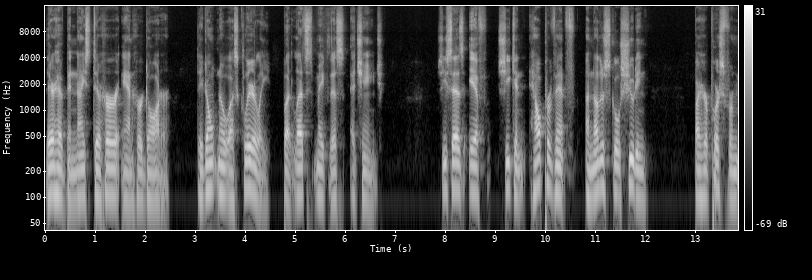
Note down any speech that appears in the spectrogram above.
there have been nice to her and her daughter. They don't know us clearly, but let's make this a change. She says if she can help prevent another school shooting by her push for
